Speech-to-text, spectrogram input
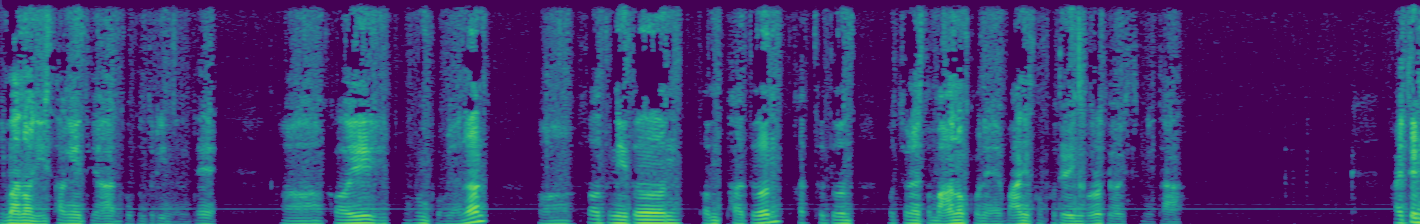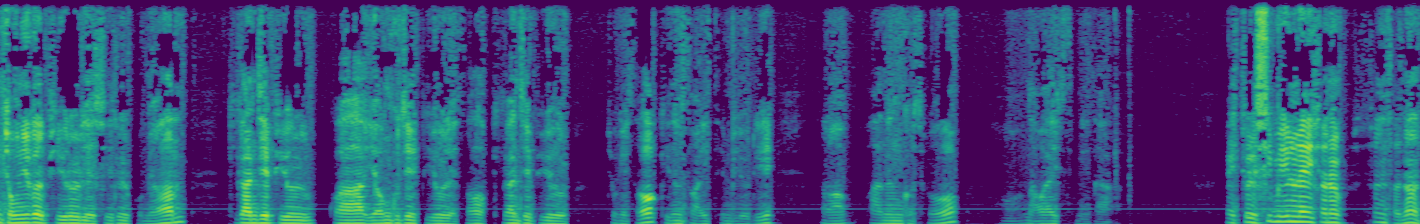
2만원 이상에 대한 부분들이 있는데 어, 거의 이 부분 보면은 어, 서든이든 던파든 카트든 5천원에서 만원권에 많이 분포되어 있는 것으로 되어 있습니다. 아이템 종류별 비율을 예시를 보면 기간제 비율과 연구제 비율에서 기간제 비율 쪽에서 기능성 아이템 비율이 어, 많은 것으로 어, 나와 있습니다. 매출 시뮬레이션을 순서는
